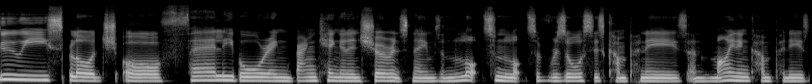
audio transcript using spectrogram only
gooey splodge of fairly boring banking and insurance names and lots and lots of resources companies and mining companies.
